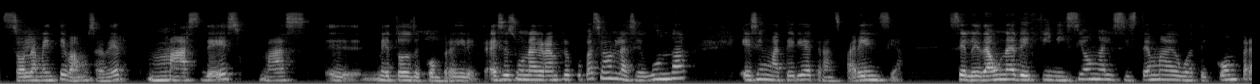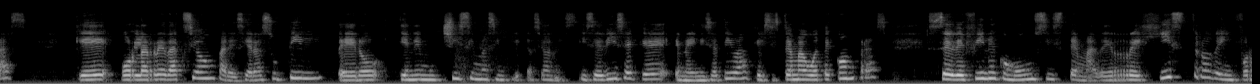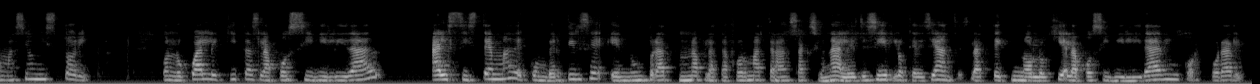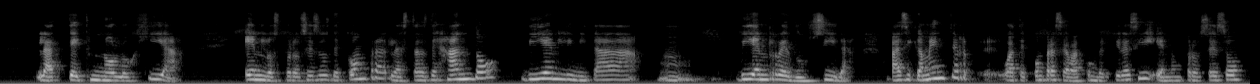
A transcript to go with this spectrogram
solamente vamos a ver más de eso, más eh, métodos de compra directa. Esa es una gran preocupación. La segunda es en materia de transparencia. Se le da una definición al sistema de Guatecompras que por la redacción pareciera sutil, pero tiene muchísimas implicaciones. Y se dice que en la iniciativa que el sistema Compras se define como un sistema de registro de información histórica, con lo cual le quitas la posibilidad al sistema de convertirse en una plataforma transaccional, es decir, lo que decía antes, la tecnología, la posibilidad de incorporar la tecnología en los procesos de compra, la estás dejando bien limitada, mm, bien reducida. Básicamente, Guatecompra se va a convertir así en un proceso,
